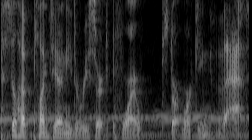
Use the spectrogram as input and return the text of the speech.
I still have plenty I need to research before I start working that.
